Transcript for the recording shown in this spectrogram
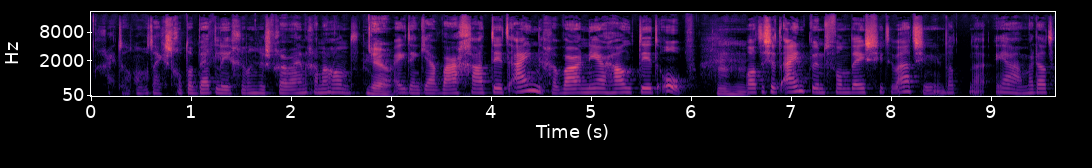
ga je toch nog wat extra op dat bed liggen, dan is vrij weinig aan de hand. Ja. Maar ik denk, ja, waar gaat dit eindigen? Wanneer houdt dit op? Mhm. Wat is het eindpunt van deze situatie nu? Dat, nou, ja, maar dat,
